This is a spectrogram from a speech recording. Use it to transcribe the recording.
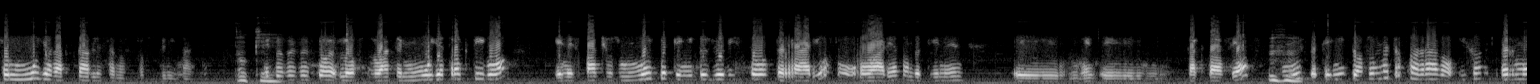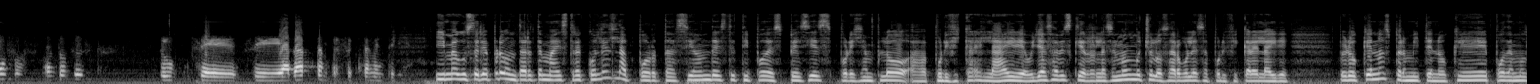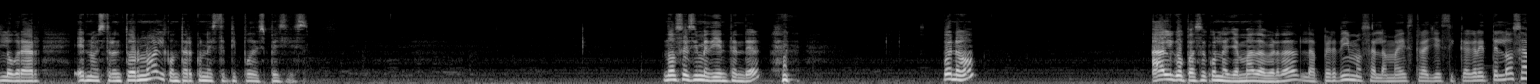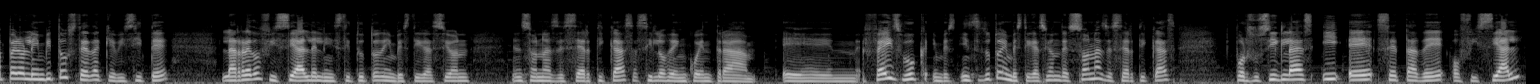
son, muy adaptables a nuestros climas. Entonces esto lo, lo hace muy atractivo en espacios muy pequeñitos. Yo he visto terrarios o, áreas donde tienen eh, eh, cactáceas muy pequeñitos, un metro cuadrado, y son hermosos. Entonces se, se adaptan perfectamente. Y me gustaría preguntarte, maestra, ¿cuál es la aportación de este tipo de especies, por ejemplo, a purificar el aire? O ya sabes que relacionamos mucho los árboles a purificar el aire, pero ¿qué nos permiten o qué podemos lograr en nuestro entorno al contar con este tipo de especies? No sé si me di a entender. bueno, algo pasó con la llamada, ¿verdad? La perdimos a la maestra Jessica Gretelosa, pero le invito a usted a que visite la red oficial del Instituto de Investigación en Zonas Desérticas, así lo encuentra en Facebook, Instituto de Investigación de Zonas Desérticas, por sus siglas IEZD Oficial.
